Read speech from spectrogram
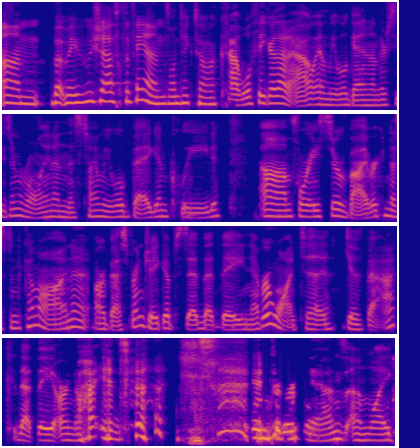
Um, but maybe we should ask the fans on TikTok. Yeah, we'll figure that out, and we will get another season rolling. And this time, we will beg and plead um, for a Survivor contestant to come on. Our best friend Jacob said that they never want to give back; that they are not into into their fans, unlike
